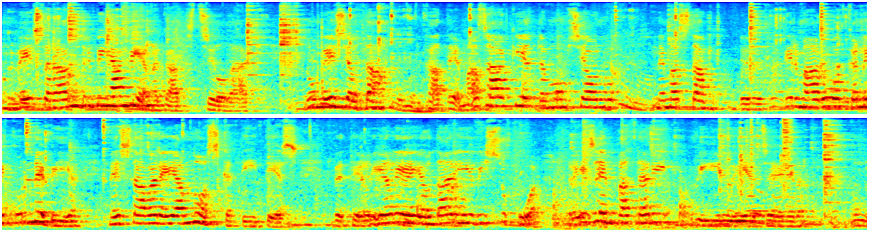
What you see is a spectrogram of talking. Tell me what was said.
un mēs ar Andri bijām viena gada cilvēki. Nu, mēs jau tā, kā tie mazākie, tad mums jau nu, nemaz tā e, pirmā roka nekur nebija. Mēs tā varējām noskatīties, bet tie lielie jau darīja visu ko. Reizēm pat arī vīnu iedzēra. Un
